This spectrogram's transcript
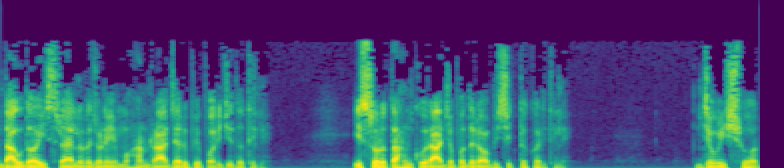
ଦାଉଦ ଇସ୍ରାଏଲ୍ର ଜଣେ ମହାନ ରାଜା ରୂପେ ପରିଚିତ ଥିଲେ। ଈଶ୍ୱର ତାହାଙ୍କୁ ରାଜପଦରେ ଅଭିଷିକ୍ତ କରିଥିଲେ। ଯେଉଁ ଈଶ୍ୱର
